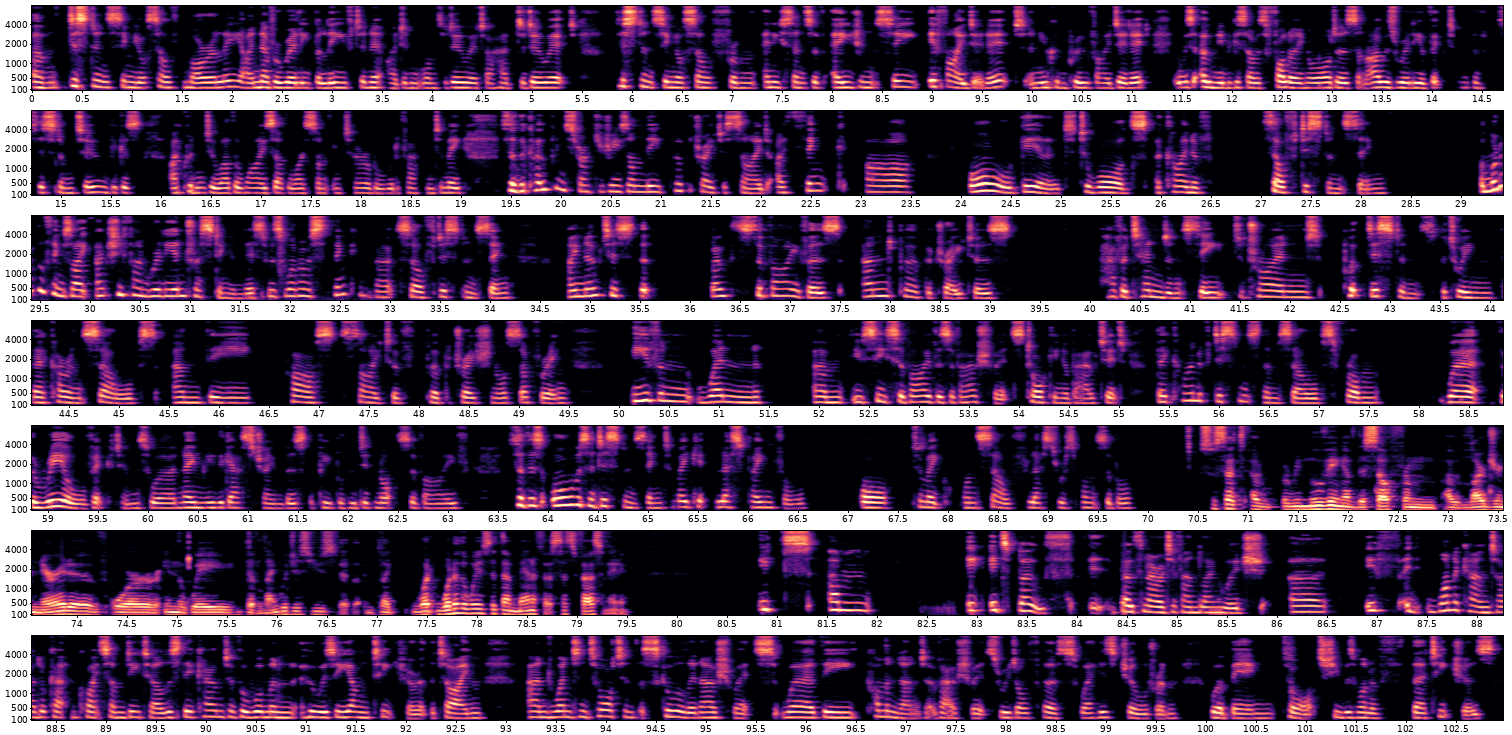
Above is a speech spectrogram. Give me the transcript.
Um, distancing yourself morally. I never really believed in it. I didn't want to do it. I had to do it distancing yourself from any sense of agency. If I did it, and you can prove I did it, it was only because I was following orders and I was really a victim of the system too, because I couldn't do otherwise. Otherwise, something terrible would have happened to me. So the coping strategies on the perpetrator side, I think, are all geared towards a kind of self distancing. And one of the things I actually found really interesting in this was when I was thinking about self distancing, I noticed that both survivors and perpetrators have a tendency to try and put distance between their current selves and the past site of perpetration or suffering, even when um, you see survivors of Auschwitz talking about it, they kind of distance themselves from where the real victims were, namely the gas chambers, the people who did not survive. So there's always a distancing to make it less painful or to make oneself less responsible. So that's a, a, removing of the self from a larger narrative or in the way that language is used. Like what, what are the ways that that manifests? That's fascinating. It's, um, it, it's both, both narrative and language. Uh, if one account I look at in quite some detail is the account of a woman who was a young teacher at the time and went and taught in the school in Auschwitz, where the commandant of Auschwitz, Rudolf Höss, where his children were being taught. She was one of their teachers.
